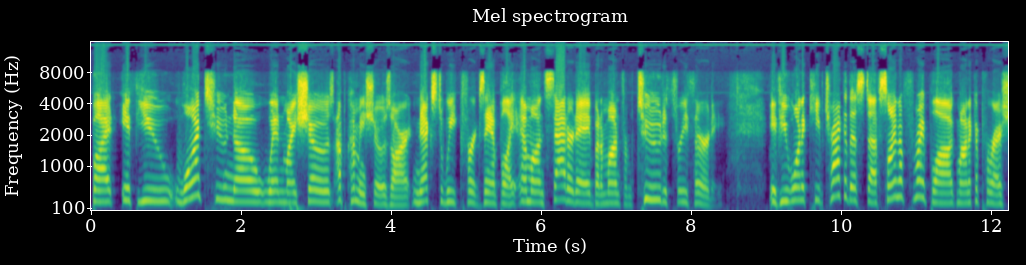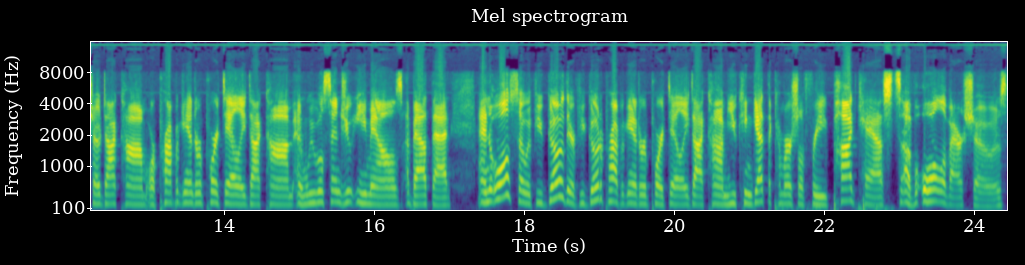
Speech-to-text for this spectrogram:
But if you want to know when my shows, upcoming shows are, next week, for example, I am on Saturday, but I'm on from 2 to 3.30. If you want to keep track of this stuff, sign up for my blog, monicaperezshow.com or propagandareportdaily.com, and we will send you emails about that. And also, if you go there, if you go to propagandareportdaily.com, you can get the commercial free podcasts of all of our shows.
